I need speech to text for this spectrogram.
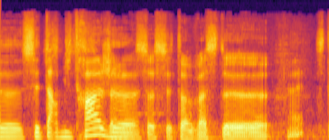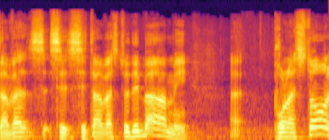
euh, cet arbitrage euh Ça, c'est un vaste, c'est un, un vaste débat, mais pour l'instant,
